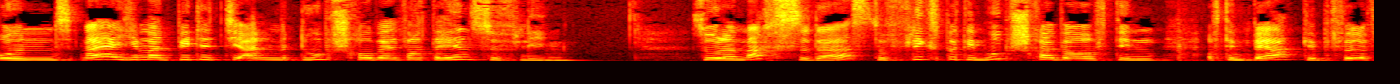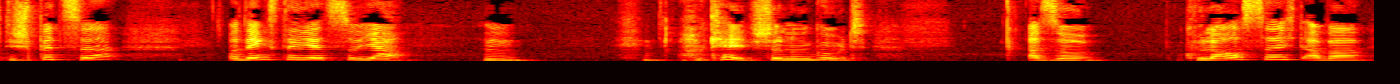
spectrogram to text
und naja, jemand bietet dir an, mit dem Hubschrauber einfach dahin zu fliegen. So, dann machst du das, du fliegst mit dem Hubschrauber auf den, auf den Berggipfel, auf die Spitze und denkst dir jetzt so, ja, hm, okay, schön und gut. Also, coole Aussicht, aber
